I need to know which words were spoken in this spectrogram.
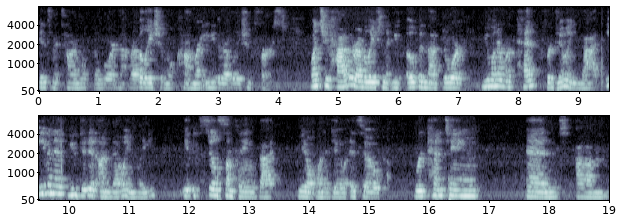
intimate time with the Lord, and that revelation will come. Right? You need the revelation first. Once you have the revelation that you've opened that door, you want to repent for doing that, even if you did it unknowingly. It's still something that you don't want to do, and so repenting and um,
